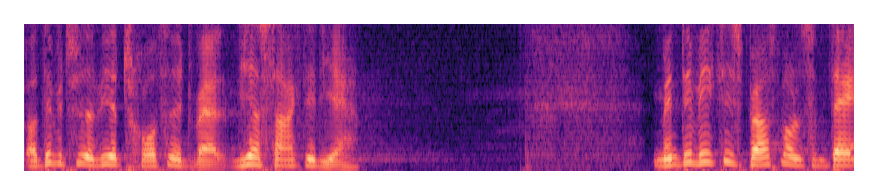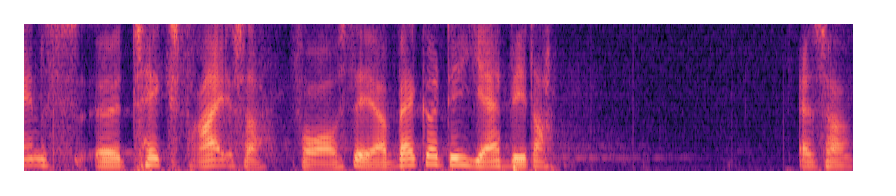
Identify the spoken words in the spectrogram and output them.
Og det betyder, at vi har truffet et valg. Vi har sagt et ja. Men det vigtige spørgsmål, som dagens øh, tekst rejser for os, det er, hvad gør det ja ved dig? Altså,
